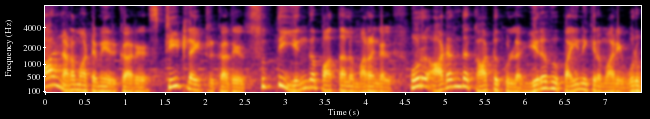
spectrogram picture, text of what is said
ஆள் நடமாட்டமே இருக்காரு ஸ்ட்ரீட் லைட் இருக்காது சுற்றி எங்கே பார்த்தாலும் மரங்கள் ஒரு அடர்ந்த காட்டுக்குள்ளே இரவு பயணிக்கிற மாதிரி ஒரு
